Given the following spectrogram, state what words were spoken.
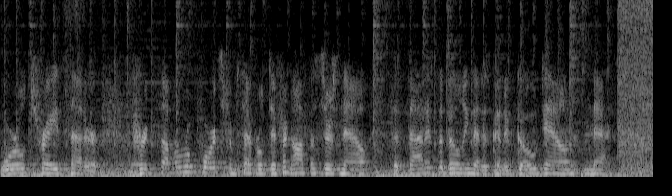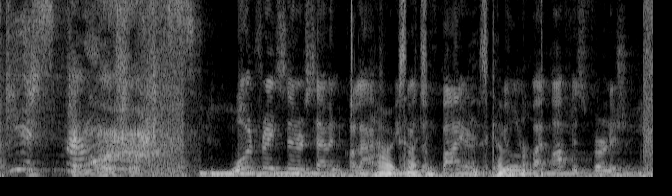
World Trade Center. I've heard several reports from several different officers now that that is the building that is going to go down next. Yes, World Trade Center 7 collapsed because exciting. of fire It's coming fueled up. by office furnishings.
